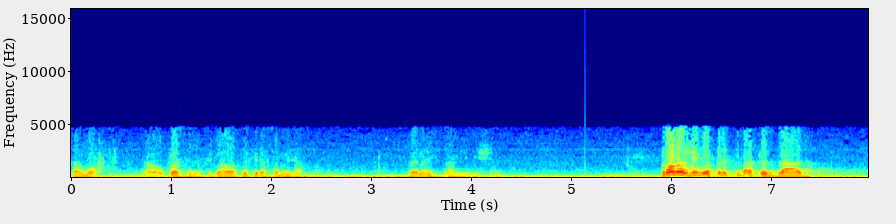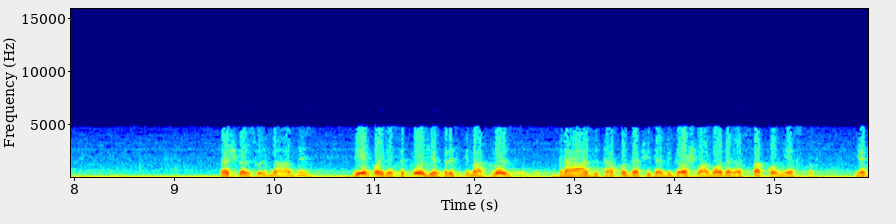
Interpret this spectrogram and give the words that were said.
samo, oprosti da se glava potira samo jedan. To je najispravnije mišljenje. Prolaženje prstima kroz bradu. Znači, kada se uzme abdest, lijepo je da se prođe prstima kroz bradu, tako znači da bi došla voda na svako mjesto. Jer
